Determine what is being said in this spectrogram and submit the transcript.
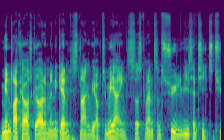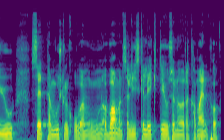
mindre kan også gøre det, men igen, snakker vi optimering, så skal man sandsynligvis have 10-20 sæt per muskelgruppe om ugen, og hvor man så lige skal ligge, det er jo så noget, der kommer ind på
